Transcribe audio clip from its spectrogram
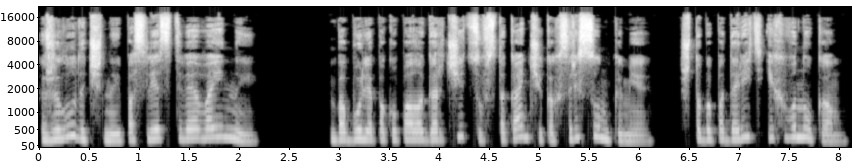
Желудочные последствия войны. Бабуля покупала горчицу в стаканчиках с рисунками, чтобы подарить их внукам,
